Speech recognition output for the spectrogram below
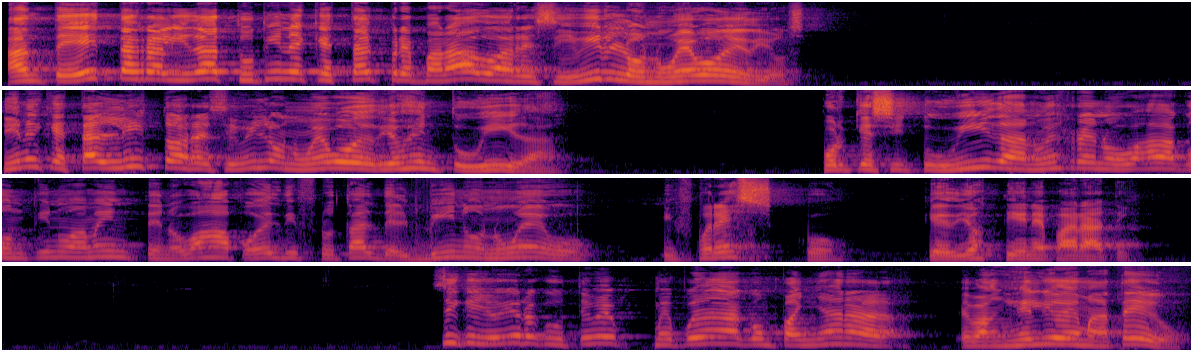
Ante esta realidad tú tienes que estar preparado a recibir lo nuevo de Dios. Tienes que estar listo a recibir lo nuevo de Dios en tu vida. Porque si tu vida no es renovada continuamente, no vas a poder disfrutar del vino nuevo y fresco que Dios tiene para ti. Así que yo quiero que ustedes me, puedan acompañar al Evangelio de Mateo,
